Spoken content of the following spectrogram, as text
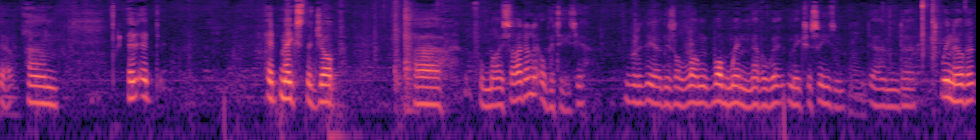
you know, um, it, it it makes the job uh, from my side a little bit easier. You know, there's a long one win never makes a season, and uh, we know that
